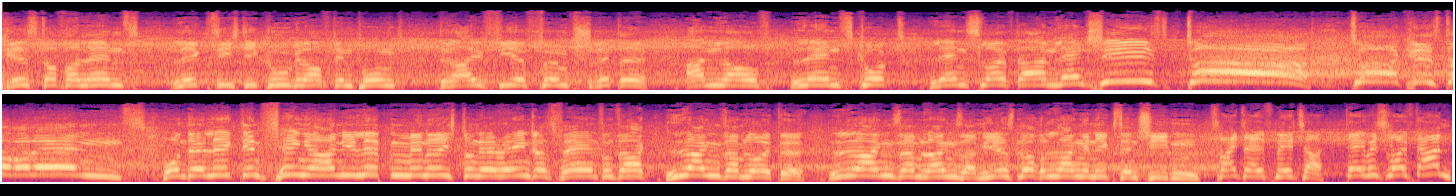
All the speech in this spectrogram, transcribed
Christopher Lenz legt sich die Kugel auf den Punkt. Drei, vier, fünf Schritte. Anlauf. Lenz guckt. Lenz läuft an. Lenz schießt. Tor! Tor Christopher Lenz! Und er legt den Finger an die Lippen in Richtung der Rangers-Fans und sagt, langsam Leute, langsam, langsam. Hier ist noch lange nichts entschieden. Zweiter Elfmeter. Davis läuft an.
